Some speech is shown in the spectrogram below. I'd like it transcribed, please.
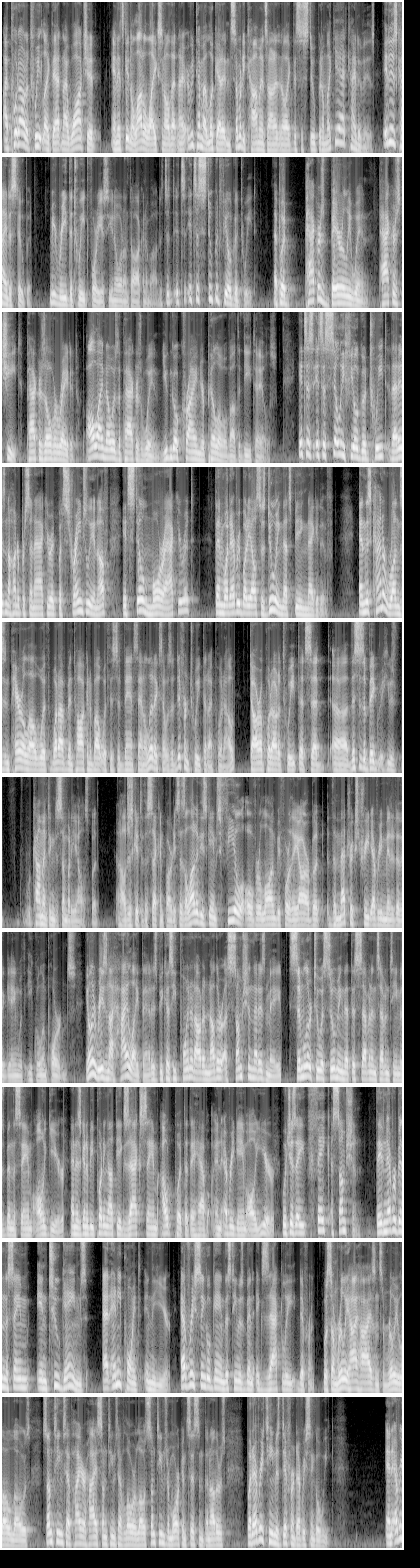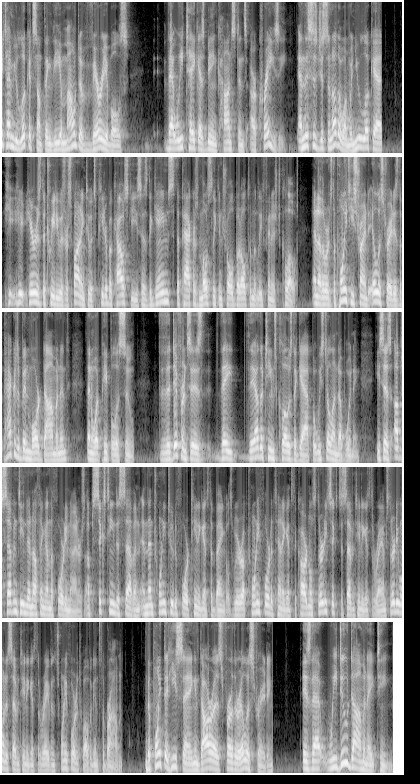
I put out a tweet like that and I watch it and it's getting a lot of likes and all that. And I, every time I look at it and somebody comments on it and they're like, this is stupid, I'm like, yeah, it kind of is. It is kind of stupid. Let me read the tweet for you so you know what I'm talking about. It's a, it's, it's a stupid feel good tweet. I put Packers barely win. Packers cheat. Packers overrated. All I know is the Packers win. You can go cry in your pillow about the details. It's a, it's a silly feel good tweet that isn't 100% accurate, but strangely enough, it's still more accurate than what everybody else is doing that's being negative. And this kind of runs in parallel with what I've been talking about with this advanced analytics. That was a different tweet that I put out. Dara put out a tweet that said, uh, This is a big, he was commenting to somebody else, but I'll just get to the second part. He says a lot of these games feel over long before they are, but the metrics treat every minute of the game with equal importance. The only reason I highlight that is because he pointed out another assumption that is made, similar to assuming that this 7 and 7 team has been the same all year and is going to be putting out the exact same output that they have in every game all year, which is a fake assumption. They've never been the same in two games at any point in the year. Every single game, this team has been exactly different with some really high highs and some really low lows. Some teams have higher highs, some teams have lower lows, some teams are more consistent than others, but every team is different every single week. And every time you look at something, the amount of variables that we take as being constants are crazy. And this is just another one. When you look at here is the tweet he was responding to. It's Peter Bukowski. He says the games the Packers mostly controlled but ultimately finished close. In other words, the point he's trying to illustrate is the Packers have been more dominant than what people assume. The difference is they the other teams close the gap, but we still end up winning. He says up 17 to nothing on the 49ers, up 16 to 7, and then 22 to 14 against the Bengals. We were up 24 to 10 against the Cardinals, 36 to 17 against the Rams, 31 to 17 against the Ravens, 24 to 12 against the Browns. The point that he's saying, and Dara is further illustrating, is that we do dominate teams.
